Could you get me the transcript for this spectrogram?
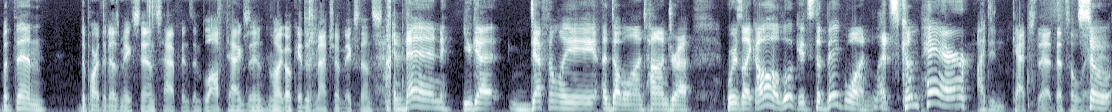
But then the part that does make sense happens and Blob tags in. I'm like, okay, this matchup makes sense. And then you get definitely a double entendre where it's like, oh, look, it's the big one. Let's compare. I didn't catch that. That's hilarious. So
